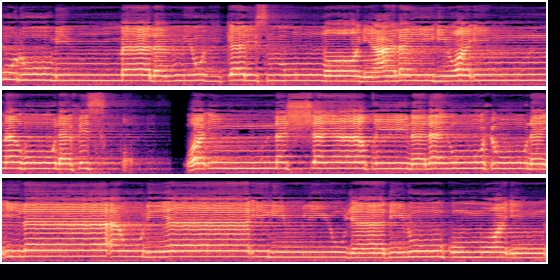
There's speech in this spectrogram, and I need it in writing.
تَأْكُلُوا مِمَّا لَمْ يُذْكَرِ اسْمُ اللَّهِ عَلَيْهِ وَإِنَّهُ لَفِسْقٌ ۗ وَإِنَّ الشَّيَاطِينَ لَيُوحُونَ إِلَىٰ أَوْلِيَائِهِمْ لِيُجَادِلُوكُمْ ۖ وَإِنْ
